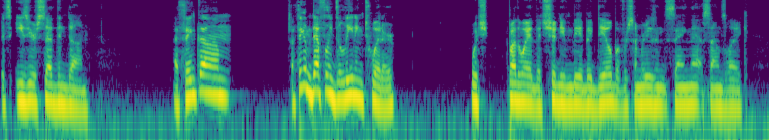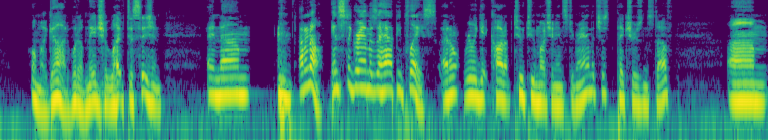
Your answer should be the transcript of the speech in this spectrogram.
it's easier said than done. I think um, I think I'm definitely deleting Twitter, which, by the way, that shouldn't even be a big deal. But for some reason, saying that sounds like, oh my god, what a major life decision. And um, I don't know. Instagram is a happy place. I don't really get caught up too too much in Instagram. It's just pictures and stuff. Um,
